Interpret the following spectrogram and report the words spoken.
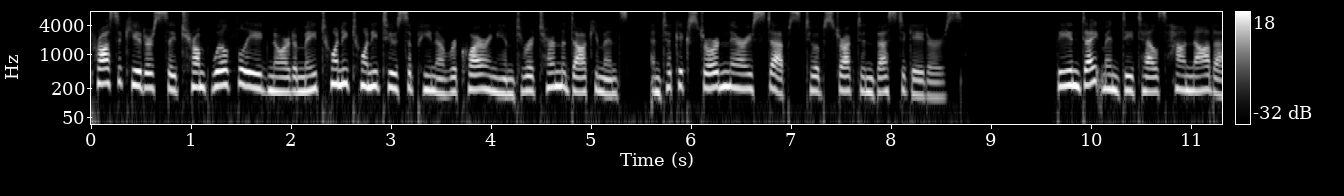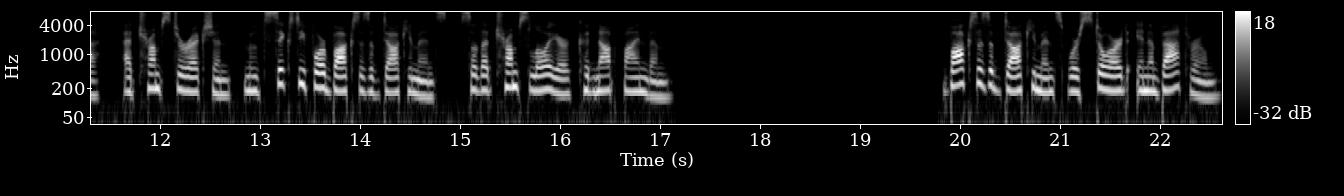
Prosecutors say Trump willfully ignored a May 2022 subpoena requiring him to return the documents and took extraordinary steps to obstruct investigators. The indictment details how Nauta, at Trump's direction, moved 64 boxes of documents so that Trump's lawyer could not find them. Boxes of documents were stored in a bathroom.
